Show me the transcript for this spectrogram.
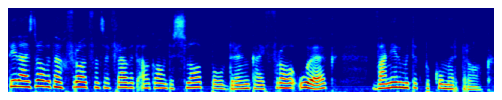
Die luisteraar wat nou gevra het van sy vrou wat elke aand 'n slaappil drink, hy vra ook wanneer moet ek bekommerd raak?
